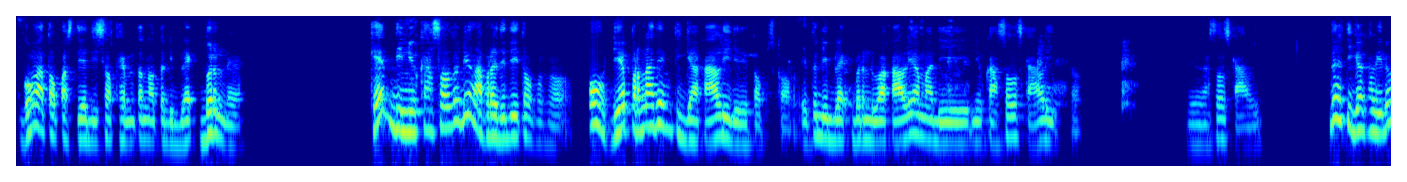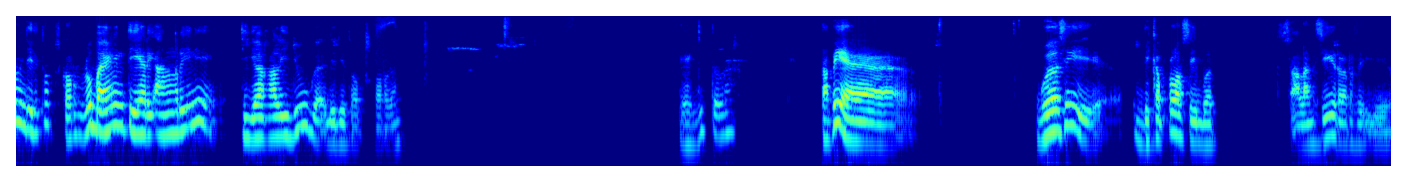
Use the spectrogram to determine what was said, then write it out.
Gue nggak tahu pas dia di Southampton atau di Blackburn ya. Kayak di Newcastle tuh dia nggak pernah jadi top skor. Oh dia pernah yang tiga kali jadi top skor. Itu di Blackburn dua kali sama di Newcastle sekali. Newcastle sekali. Udah tiga kali doang jadi top skor. Lu bayangin Thierry Angri ini tiga kali juga jadi top skor kan. Ya gitu lah. Tapi ya gue sih dikeplos sih buat Alan Shearer sih.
